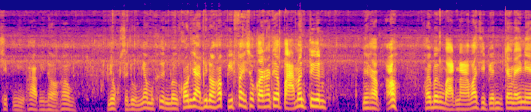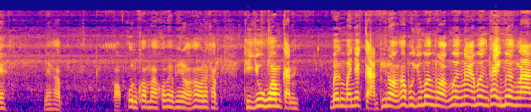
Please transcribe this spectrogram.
คลิปนี้พาพี่น้องเข้ายกสะดุ้งย่ำขึ้นเบิ่งขออนุญาตพี่น้องครับปิดไฟซะก่อนฮะเธอป่ามันตื่นนะครับ เอาคอยเบิ่งบาดนาว่าสิเป็นจังไดเนี่ยนะครับ อบคุณความพาความแม่พี่น้องเข้านะครับ ที่อยู่ร่วมกันเบิ่งบรรยากาศพี่น้องเข้าผู้อยู่เมืองนอกเมืองหน้าเมืองไทยเมืองลาง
